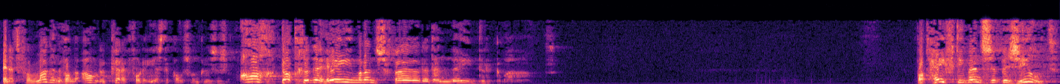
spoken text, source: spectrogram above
En het verlangen van de oude kerk voor de eerste komst van Christus. Ach, dat ge de hemelen scheuret en nederkwaad. Wat heeft die mensen bezield?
